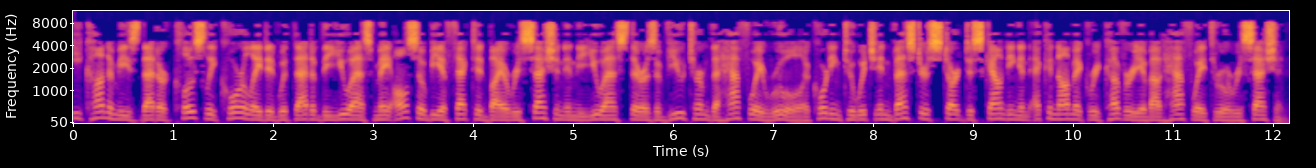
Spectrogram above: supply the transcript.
economies that are closely correlated with that of the U.S. may also be affected by a recession in the U.S. There is a view termed the halfway rule according to which investors start discounting an economic recovery about halfway through a recession.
